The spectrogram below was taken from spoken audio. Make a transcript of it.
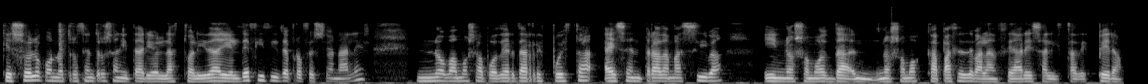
que solo con nuestros centros sanitarios en la actualidad y el déficit de profesionales no vamos a poder dar respuesta a esa entrada masiva y no somos, no somos capaces de balancear esa lista de espera.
